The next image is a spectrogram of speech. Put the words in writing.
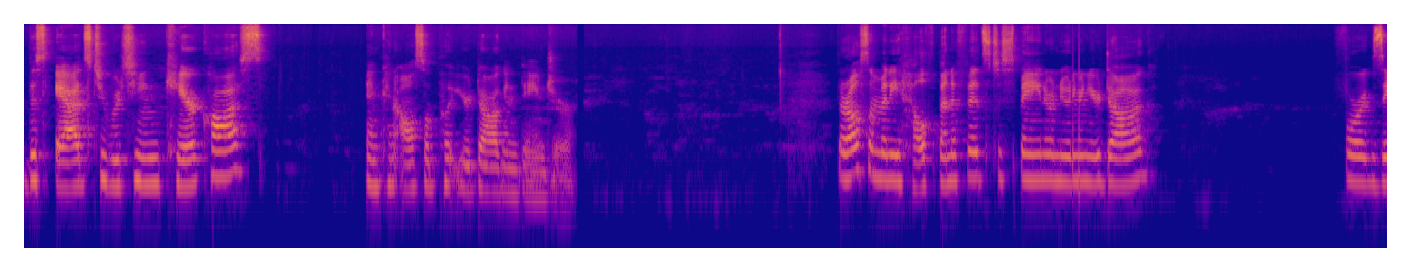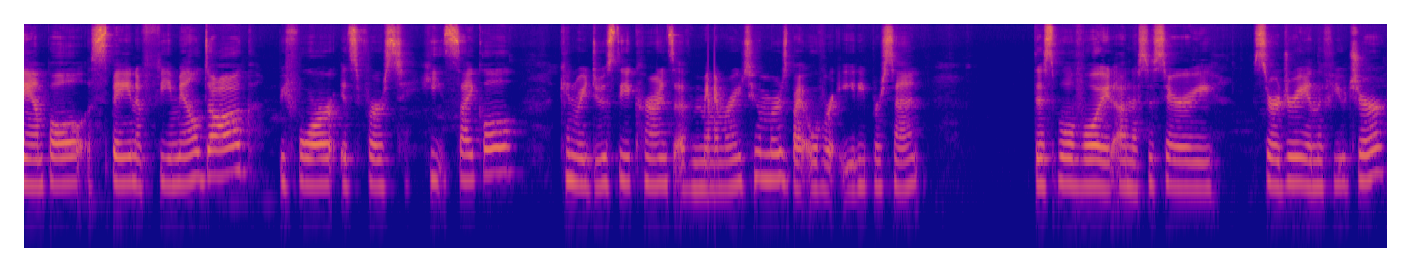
This adds to routine care costs and can also put your dog in danger. There are also many health benefits to spaying or neutering your dog. For example, spaying a female dog before its first heat cycle can reduce the occurrence of mammary tumors by over 80%. This will avoid unnecessary surgery in the future.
